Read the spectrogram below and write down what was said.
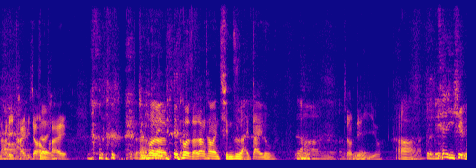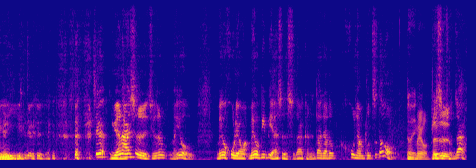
哪里拍比较好拍。或者或者让他们亲自来带路，啊，叫联谊嘛？啊，对，联谊联谊，对对对，这个原来是其实没有没有互联网没有 BBS 的时代，可能大家都。互相不知道，对，没有，但是存在哈。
